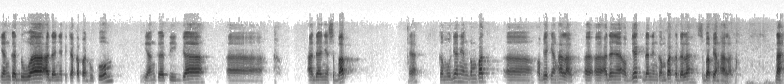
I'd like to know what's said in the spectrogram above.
Yang kedua adanya kecakapan hukum, yang ketiga uh, adanya sebab, ya. Kemudian yang keempat uh, objek yang halal, uh, uh, adanya objek dan yang keempat adalah sebab yang halal. Nah,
